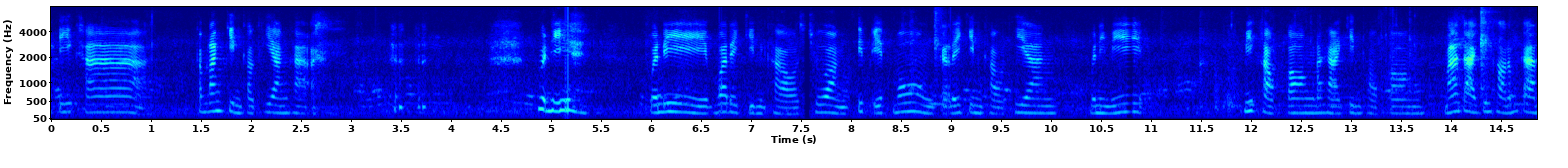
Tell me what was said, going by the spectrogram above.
สดีค่ะกำลังกินข้าวเที่ยงค่ะ วันนี้ วันนี้ว่าได้กินข้าวช่วง11โมงก็ได้กินข้าวเที่ยง วันนี้มี มีข้าวกองนะคะ กินข้าวกอง มาจากกินข้าวน้ำกัน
